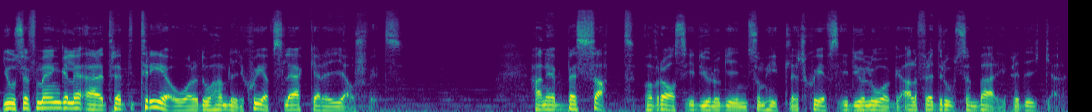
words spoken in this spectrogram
Josef Mengele är 33 år då han blir chefsläkare i Auschwitz. Han är besatt av rasideologin som Hitlers chefsideolog Alfred Rosenberg predikar.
